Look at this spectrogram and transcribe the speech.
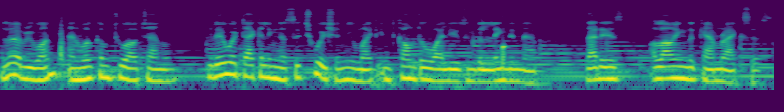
Hello everyone and welcome to our channel. Today we're tackling a situation you might encounter while using the LinkedIn app, that is, allowing the camera access.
